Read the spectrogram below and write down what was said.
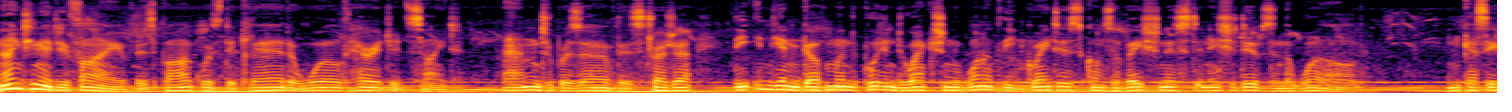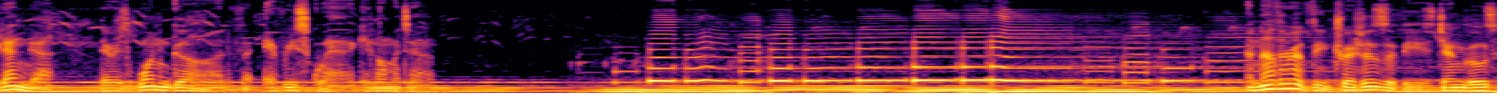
1985, this park was declared a World Heritage Site, and to preserve this treasure, the Indian government put into action one of the greatest conservationist initiatives in the world. In Kaziranga, there is one guard for every square kilometer. Another of the treasures of these jungles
